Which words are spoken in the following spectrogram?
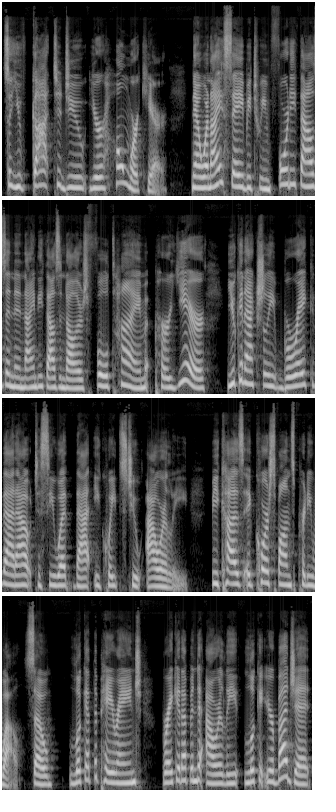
So you've got to do your homework here. Now, when I say between $40,000 and $90,000 full time per year, you can actually break that out to see what that equates to hourly because it corresponds pretty well. So look at the pay range, break it up into hourly, look at your budget,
